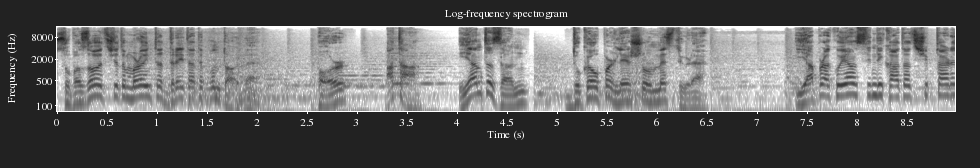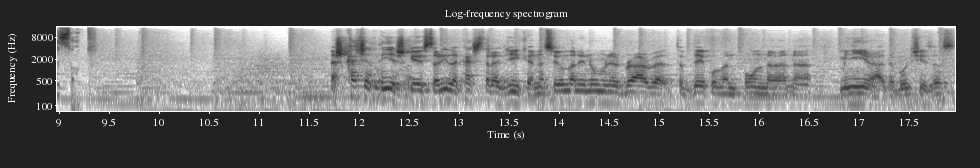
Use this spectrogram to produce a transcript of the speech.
supozohet që të mbrojnë të drejtat e punëtorëve, por ata janë të zënë duke u përleshur mes tyre. Ja pra ku janë sindikatat shqiptare sot. Është kaq e thjeshtë kjo histori dhe kaq tragjike, nëse ju merrni numrin e vrarëve të vdekurve në punë në në miniera të Bulqizës,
